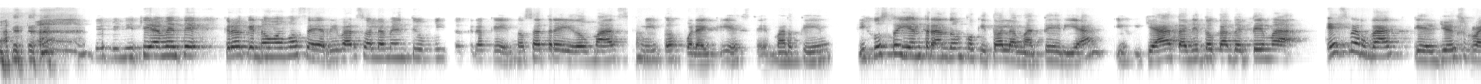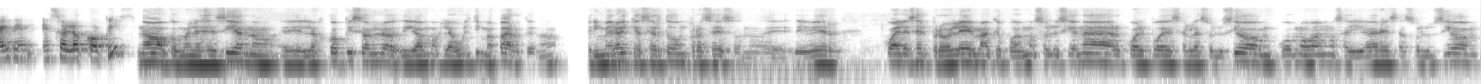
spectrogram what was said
Definitivamente, creo que no vamos a derribar solamente un mito, creo que nos ha traído más mitos por aquí, este, Martín. Y justo ya entrando un poquito a la materia y ya también tocando el tema, ¿es verdad que el UX Writing es solo copies? No, como les decía, no. Eh, los copies son, lo, digamos, la última parte, ¿no? Primero hay que hacer todo un proceso, ¿no? De, de ver cuál es el problema que podemos solucionar, cuál puede ser la solución, cómo vamos a llegar a esa solución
